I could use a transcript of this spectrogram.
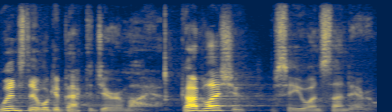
Wednesday, we'll get back to Jeremiah. God bless you. We'll see you on Sunday, everyone.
